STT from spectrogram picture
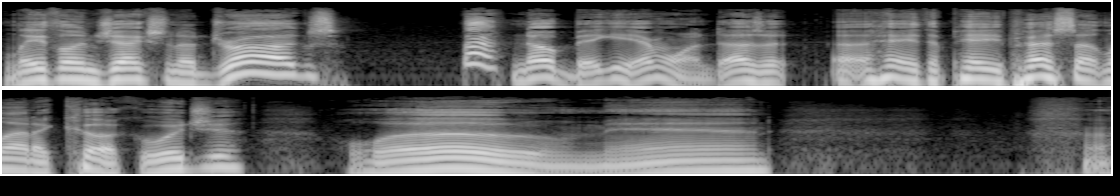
Lethal injection of drugs? Ah, no biggie, everyone does it. Uh, hey, the pay, pass that line cook, would you? Whoa, man. Huh.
